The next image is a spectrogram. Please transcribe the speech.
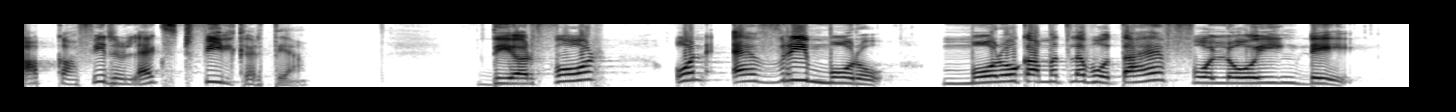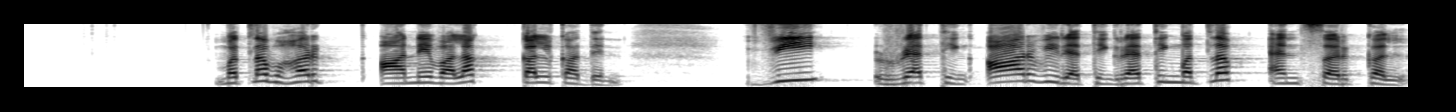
आप काफ़ी रिलैक्स्ड फील करते हैं। देयर फोर ऑन एवरी मोरो मोरो का मतलब होता है फॉलोइंग डे मतलब हर आने वाला कल का दिन. We wreathing are we wreathing wreathing मतलब an circle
